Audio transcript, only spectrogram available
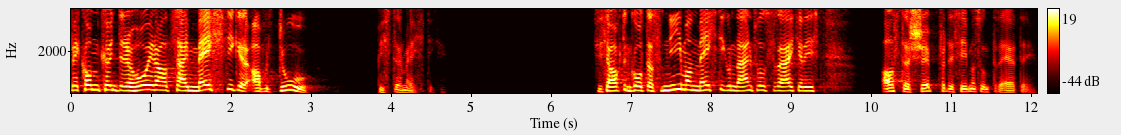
bekommen könnte, der Hohe Rat sei mächtiger, aber du bist der Mächtige. Sie sagten Gott, dass niemand mächtiger und einflussreicher ist als der Schöpfer des Himmels und der Erde.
